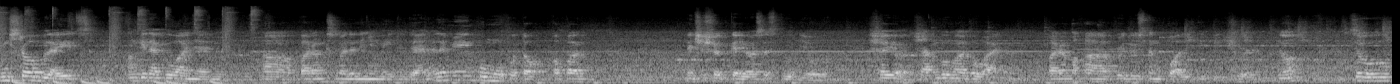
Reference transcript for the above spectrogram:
yung strobe lights, ang ginagawa niyan, ah, para mas madali niyong maintindihan. Alam niyo yung pumuputok kapag nag-shoot kayo sa studio. Siya yun, siya ang gumagawa nun para maka-produce ng quality picture, no? So,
